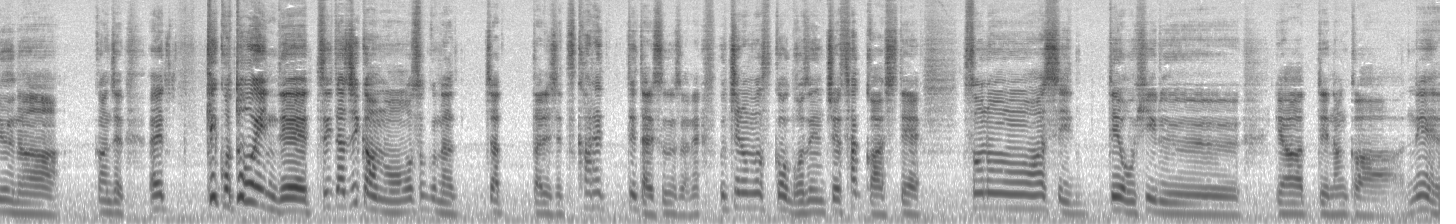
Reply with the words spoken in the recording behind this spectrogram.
いうな感じで。え、結構遠いんで、着いた時間も遅くなっちゃったりして疲れてたりするんですよね。うちの息子午前中サッカーして、その足でお昼やってなんかね、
